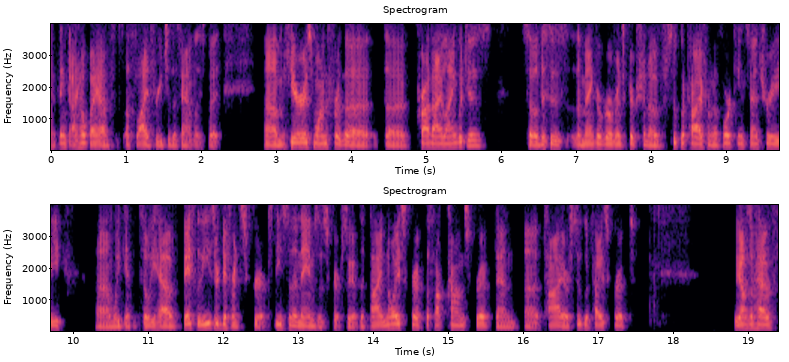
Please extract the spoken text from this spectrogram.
I, think, I hope I have a slide for each of the families, but um, here is one for the, the Kra-Dai languages. So this is the Mangrove inscription of Sukhothai from the 14th century. Um, we can, so we have basically these are different scripts. These are the names of scripts. We have the Thai Noi script, the Fakkham script, and uh, Thai or Sukhothai script. We also have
